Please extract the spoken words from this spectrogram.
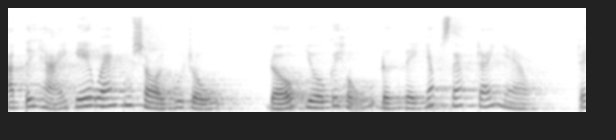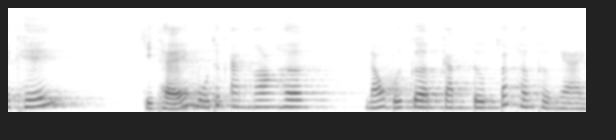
Anh Tứ Hải ghé quán của sòi mua rượu. Đổ vô cái hũ đựng đầy nhóc xác trái nhào, trái khế. Chị thể mua thức ăn ngon hơn Nấu bữa cơm canh tươm tất hơn thường ngày.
